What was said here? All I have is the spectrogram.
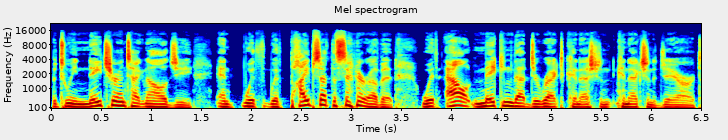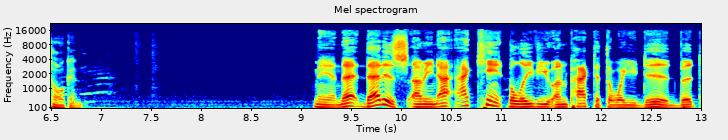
between nature and technology, and with with pipes at the center of it, without making that direct connection connection to J.R.R. Tolkien. Man, that that is. I mean, I, I can't believe you unpacked it the way you did, but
